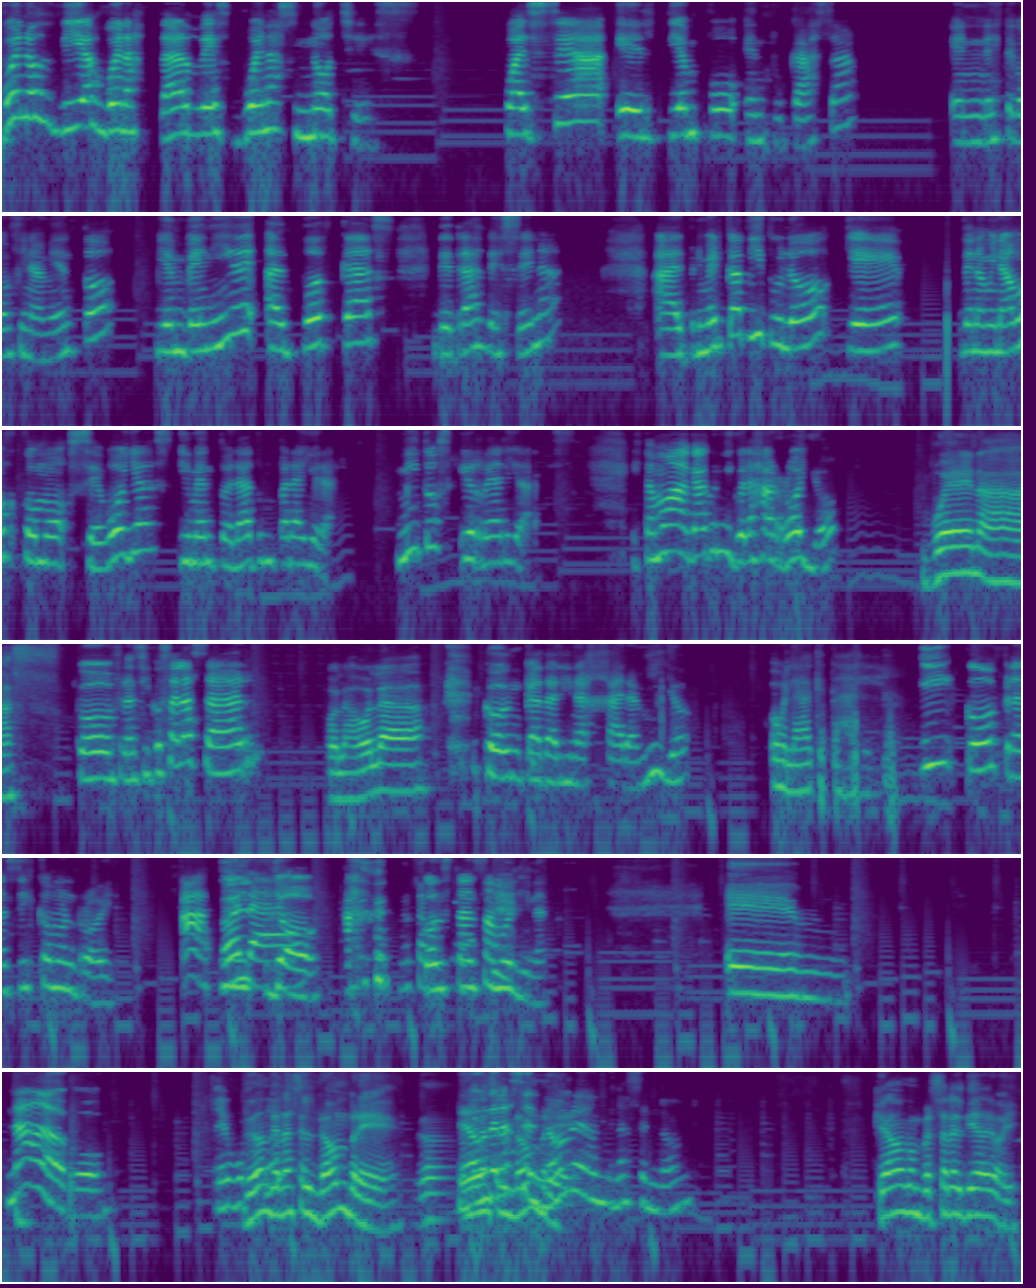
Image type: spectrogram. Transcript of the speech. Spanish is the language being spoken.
Buenos días, buenas tardes, buenas noches. Cual sea el tiempo en tu casa, en este confinamiento, bienvenido al podcast Detrás de Escena, al primer capítulo que denominamos como Cebollas y Mentoratum para llorar, mitos y realidades. Estamos acá con Nicolás Arroyo. Buenas. Con Francisco Salazar. Hola, hola. Con Catalina Jaramillo. Hola, ¿qué tal? Y con Francisca Monroy. Ah, y Hola. yo, Constanza Molina. Em, nada, po. ¿Le gustó? ¿De dónde nace el nombre? ¿De dónde nace el nombre? ¿De dónde nace el nombre? ¿Qué vamos a conversar el día de hoy?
